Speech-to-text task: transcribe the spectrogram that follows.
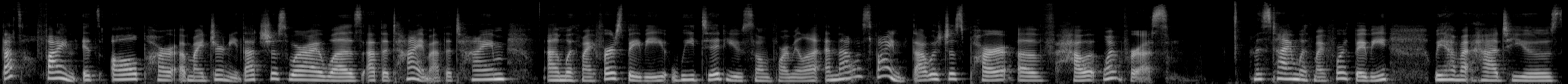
that's all fine. It's all part of my journey. That's just where I was at the time. At the time um, with my first baby, we did use some formula, and that was fine. That was just part of how it went for us. This time with my fourth baby, we haven't had to use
